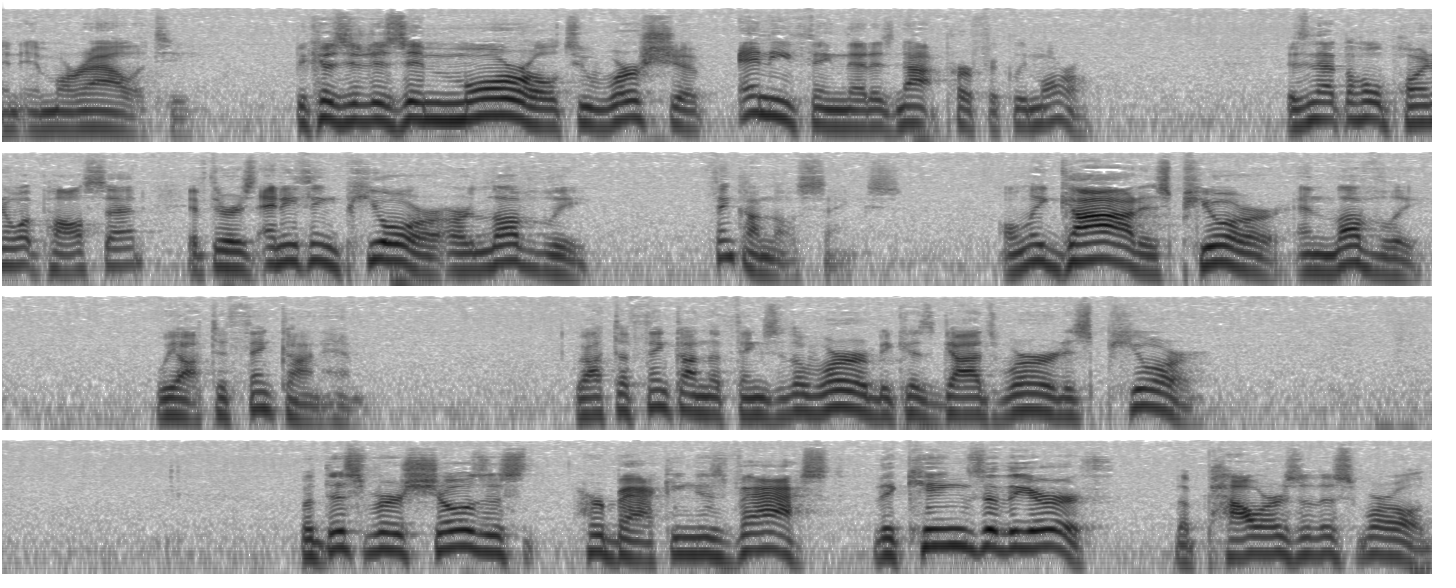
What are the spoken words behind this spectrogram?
and immorality. Because it is immoral to worship anything that is not perfectly moral. Isn't that the whole point of what Paul said? If there is anything pure or lovely, think on those things. Only God is pure and lovely. We ought to think on him. We ought to think on the things of the Word because God's Word is pure. But this verse shows us her backing is vast. The kings of the earth, the powers of this world.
